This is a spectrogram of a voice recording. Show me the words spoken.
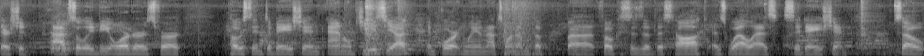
there should absolutely be orders for post intubation analgesia, importantly, and that's one of the uh, focuses of this talk, as well as sedation. So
